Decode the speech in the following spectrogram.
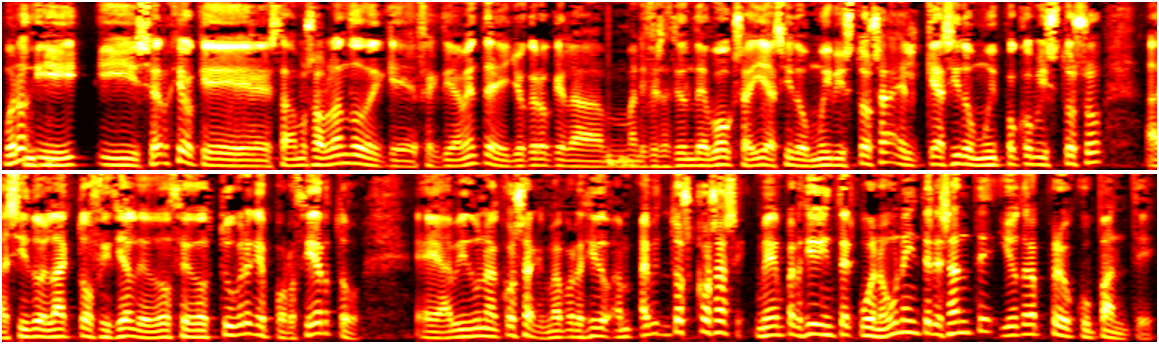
Bueno, y, y, Sergio, que estábamos hablando de que efectivamente yo creo que la manifestación de Vox ahí ha sido muy vistosa. El que ha sido muy poco vistoso ha sido el acto oficial de 12 de octubre, que por cierto, eh, ha habido una cosa que me ha parecido, ha habido dos cosas me han parecido, bueno, una interesante y otra preocupante.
